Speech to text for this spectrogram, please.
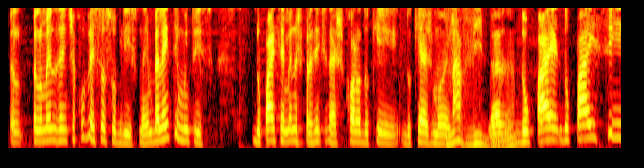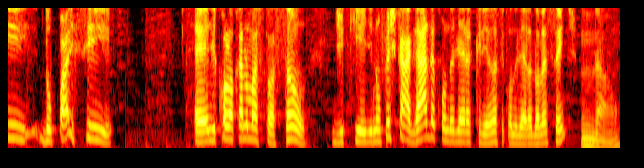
Pelo, pelo menos a gente já conversou sobre isso, né? Em Belém tem muito isso. Do pai ser menos presente na escola do que, do que as mães. Na vida, né? né? Do pai, do pai se. Do pai se. é, ele colocar numa situação de que ele não fez cagada quando ele era criança e quando ele era adolescente, Não,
